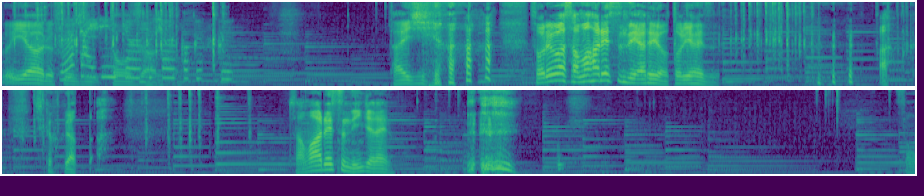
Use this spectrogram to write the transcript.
VR、富士、登山。対人、それはサマーレッスンでやれよ、とりあえず。あ、資格があった。サマーレッスンでいいんじゃないの？そう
